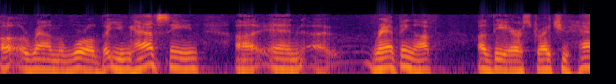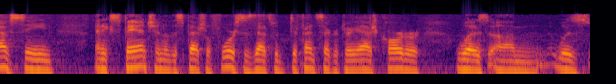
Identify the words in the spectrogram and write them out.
uh, around the world. But you have seen uh, an uh, ramping up of the airstrikes. You have seen an expansion of the special forces. That's what Defense Secretary Ash Carter was um, was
